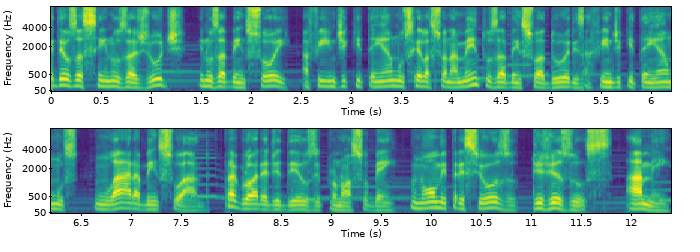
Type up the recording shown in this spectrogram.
Que Deus assim nos ajude e nos abençoe, a fim de que tenhamos relacionamentos abençoadores, a fim de que tenhamos um lar abençoado, para a glória de Deus e para o nosso bem. O nome precioso de Jesus. Amém.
